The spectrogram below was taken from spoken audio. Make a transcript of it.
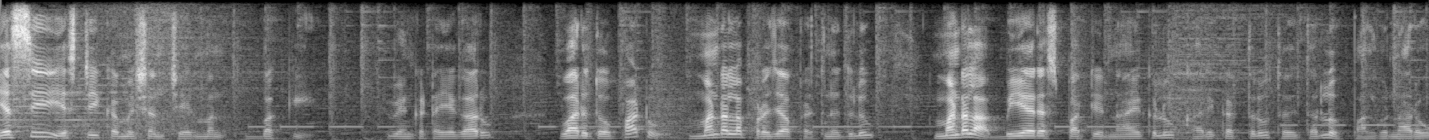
SC ST commission chairman Bakki Venkataiah గారు వారితో పాటు మండల ప్రజాప్రతినిధులు మండల బీఆర్ఎస్ పార్టీ నాయకులు కార్యకర్తలు తదితరులు పాల్గొన్నారు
